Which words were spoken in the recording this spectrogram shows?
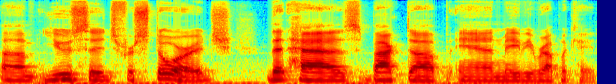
um, usage for storage that has backed up and maybe replicated.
